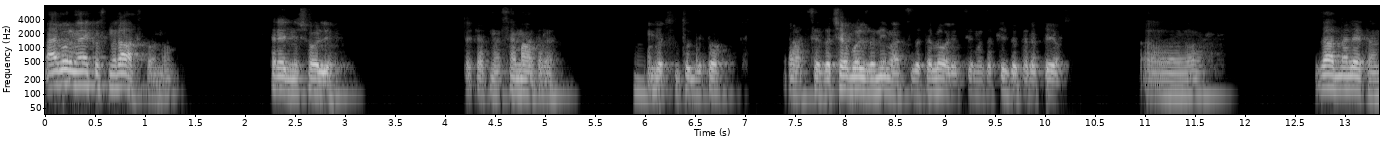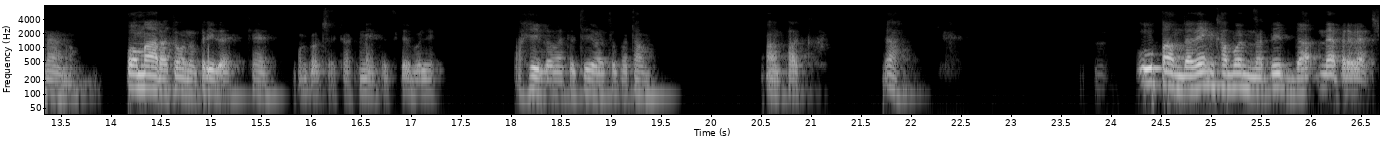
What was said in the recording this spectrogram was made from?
Najbolj me je, ko sem rastel, no. v srednji šoli. Takrat me je vse matera. Mogoče sem tudi to. Ja, se je začel bolj zanimati za telo, recimo za fizioterapijo. Uh, zadnja leta, ne, no. Po maratonu pride, kaj, mogoče kak mesec, kaj boli. Ahilova tetiva, tu pa tam. Ampak, ja. Upam, da vem, kaj moram narediti, da ne preveč.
